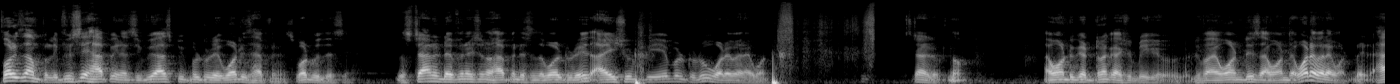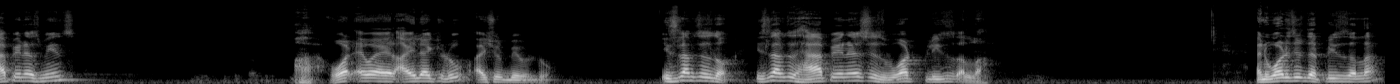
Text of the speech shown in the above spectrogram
For example, if you say happiness, if you ask people today, what is happiness? What will they say? The standard definition of happiness in the world today is I should be able to do whatever I want. Standard, no? I want to get drunk, I should be. If I want this, I want that, whatever I want. Right? Happiness means whatever I like to do, I should be able to do. Islam says no. Islam says happiness is what pleases Allah. And what is it that pleases Allah?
